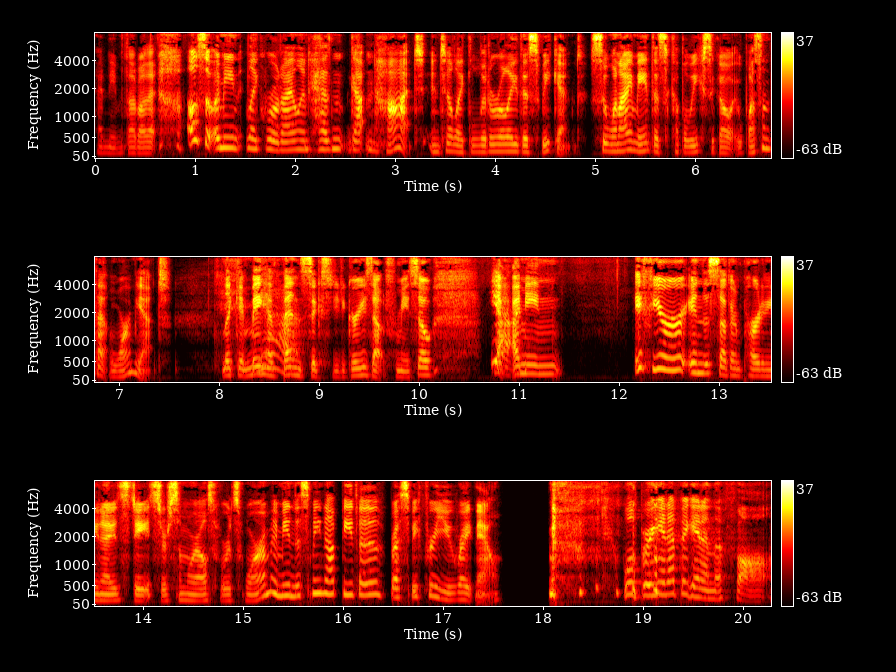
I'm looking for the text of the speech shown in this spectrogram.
hadn't even thought about that. Also, I mean, like Rhode Island hasn't gotten hot until like literally this weekend. So when I made this a couple weeks ago, it wasn't that warm yet. Like it may have been 60 degrees out for me. So yeah, Yeah. I mean, if you're in the southern part of the United States or somewhere else where it's warm, I mean, this may not be the recipe for you right now. We'll bring it up again in the fall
